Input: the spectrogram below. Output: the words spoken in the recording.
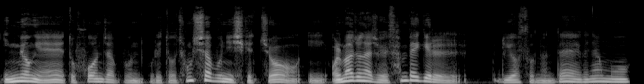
익명의 또 후원자분, 우리 또 청취자분이시겠죠. 이 얼마 전에 저희 300일이었었는데 그냥 뭐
